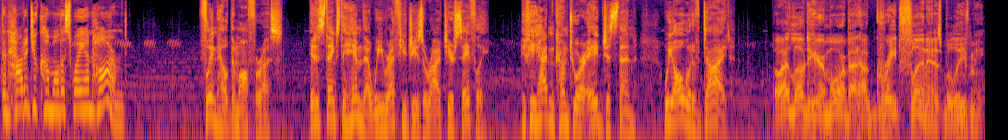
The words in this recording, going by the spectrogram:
Then how did you come all this way unharmed? Flynn held them off for us. It is thanks to him that we refugees arrived here safely. If he hadn't come to our aid just then, we all would have died. Oh, I'd love to hear more about how great Flynn is, believe me.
